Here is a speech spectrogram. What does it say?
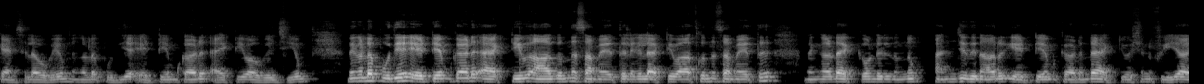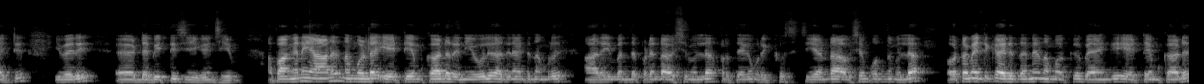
ക്യാൻസൽ ആവുകയും നിങ്ങളുടെ പുതിയ A T M card active ആവുകയും ചെയ്യും. നിങ്ങളുടെ പുതിയ A T M card active ആകുന്ന സമയത്ത് അല്ലെങ്കിൽ ആക്റ്റീവ് ആക്കുന്ന സമയത്ത് നിങ്ങളുടെ അക്കൗണ്ടിൽ നിന്നും അഞ്ച് ദിനാറ് എ ടി എം കാർഡിന്റെ ആക്ടിവേഷൻ ഫീ ആയിട്ട് ഇവർ ഡെബിറ്റ് ചെയ്യുകയും ചെയ്യും. അപ്പോൾ അങ്ങനെയാണ് നമ്മളുടെ A T M card renewal അതിനായിട്ട് നമ്മൾ ആരെയും ബന്ധപ്പെടേണ്ട ആവശ്യമില്ല. പ്രത്യേകം റിക്വസ്റ്റ് ചെയ്യേണ്ട ആവശ്യം ഒന്നുമില്ല. ഓട്ടോമാറ്റിക്കായിട്ട് തന്നെ നമുക്ക് bank A T M card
